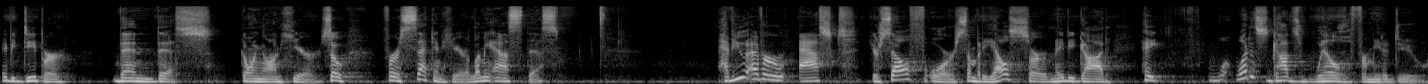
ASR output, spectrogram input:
maybe deeper than this going on here. So for a second here, let me ask this have you ever asked yourself or somebody else or maybe God, hey, what is God's will for me to do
